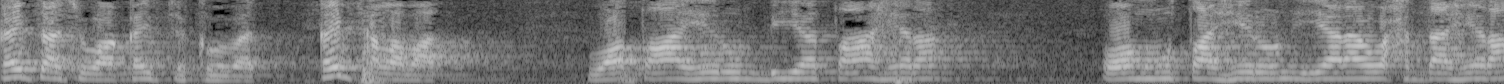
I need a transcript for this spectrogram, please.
Qaybtaasi waa qaybta koobaad qaybta labaad waa aahirun biyo aahira oo muahirun iyana wax daahira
